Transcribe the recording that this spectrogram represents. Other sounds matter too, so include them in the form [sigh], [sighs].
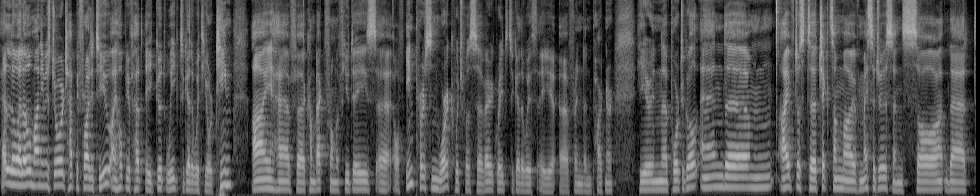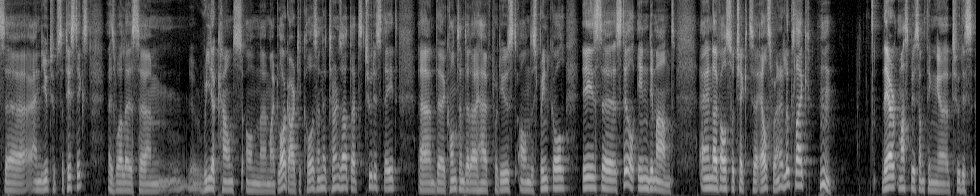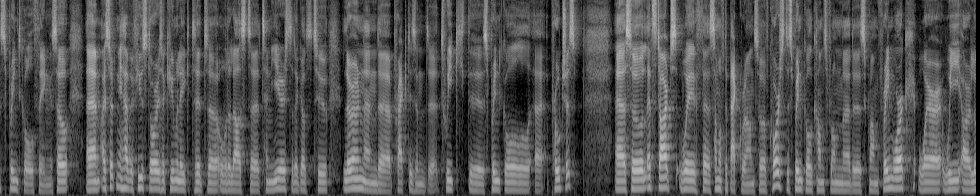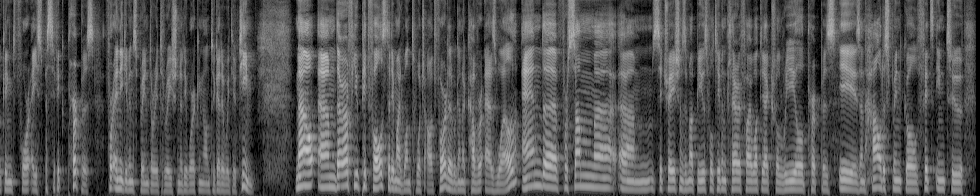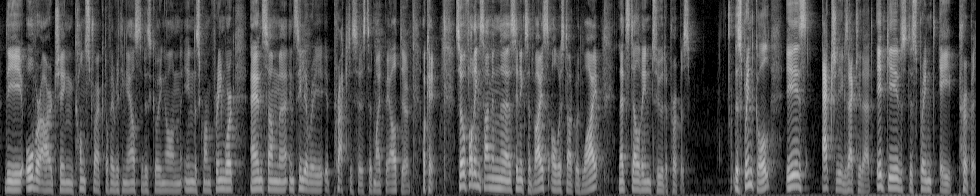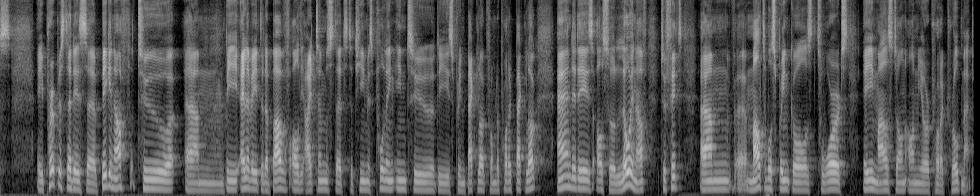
Hello, hello. My name is George. Happy Friday to you. I hope you've had a good week together with your team. I have uh, come back from a few days uh, of in person work, which was uh, very great together with a, a, friend and partner here in uh, Portugal. And um, I've just uh, checked some of my messages and saw that, uh, and YouTube statistics as well as um, reader counts on uh, my blog articles. And it turns out that to this date, uh, the content that I have produced on the sprint goal is uh, still in demand. And I've also checked uh, elsewhere, and it looks like, hmm, there must be something uh, to this sprint goal thing. So um, I certainly have a few stories accumulated uh, over the last uh, 10 years that I got to learn and uh, practice and uh, tweak the sprint goal approaches. Uh, so let's start with uh, some of the background. So of course the sprint goal comes from uh, the Scrum framework where we are looking for a specific purpose for any given sprint or iteration that you're working on together with your team. Now, um, there are a few pitfalls that you might want to watch out for that we're going to cover as well. And uh, for some uh, um, situations, it might be useful to even clarify what the actual real purpose is and how the sprint goal fits into the overarching construct of everything else that is going on in the Scrum framework and some uh, ancillary practices that might be out there. Okay, so following Simon uh, Sinek's advice, always start with why. Let's delve into the purpose. The sprint goal is actually exactly that. It gives the sprint a purpose. A purpose that is uh, big enough to um, be elevated above all the items that the team is pulling into the sprint backlog from the product backlog. And it is also low enough to fit um, uh, multiple sprint goals towards a milestone on your product roadmap.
